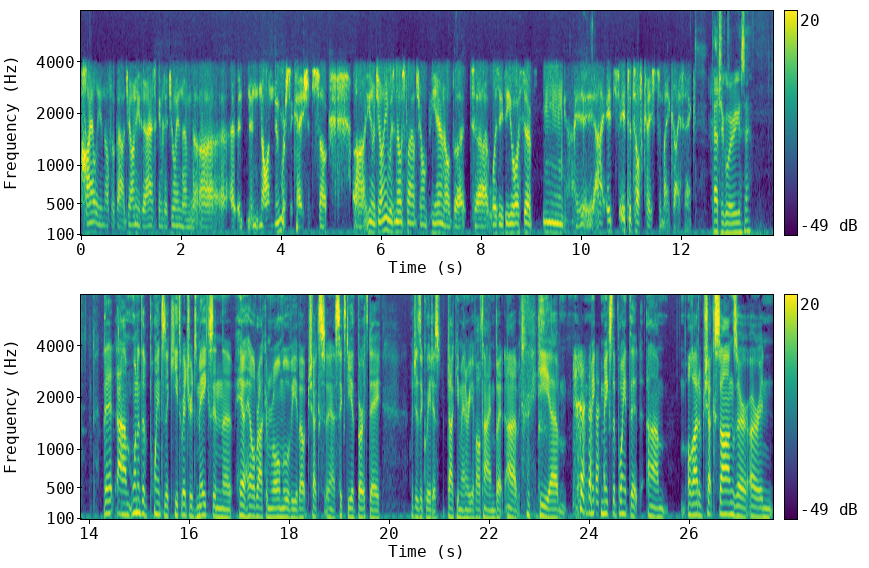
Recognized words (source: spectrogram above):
highly enough about Johnny to ask him to join them uh, on numerous occasions. So, uh, you know, Johnny was no slouch on piano, but uh, was he the author? Mm, I, I, it's it's a tough case to make, I think. Patrick, what were you gonna say? that um, one of the points that Keith Richards makes in the Hail Hail Rock and Roll movie about Chuck's uh, 60th birthday which is the greatest documentary of all time. But uh, he um, ma- makes the point that um, a lot of Chuck's songs are, are in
